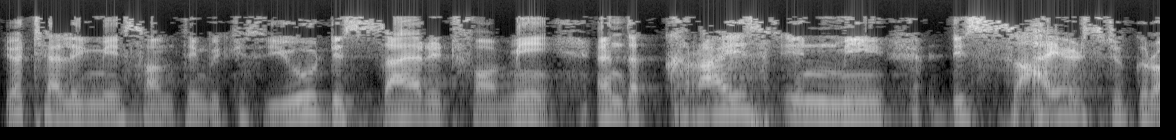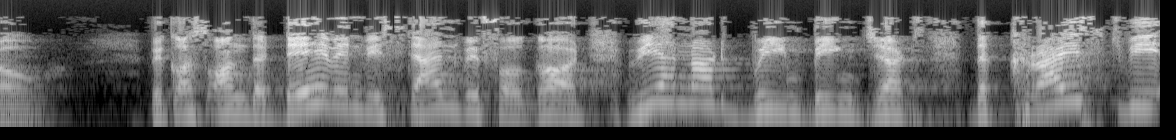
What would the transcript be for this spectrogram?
You're telling me something because you desire it for me and the Christ in me desires to grow. Because on the day when we stand before God, we are not being, being judged. The Christ we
